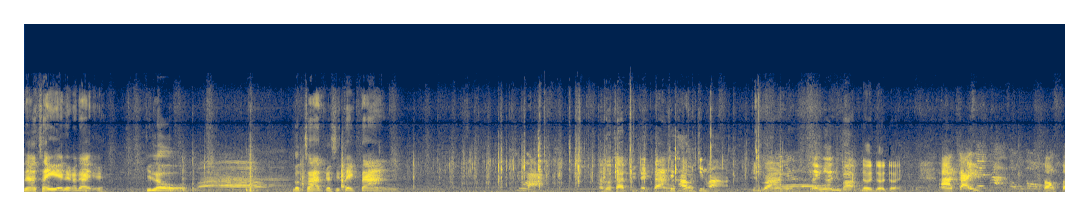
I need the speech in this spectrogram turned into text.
เนี่ยใส่อะไรก็ได้กิโล ว้าวรสชาติก็สิแตกต่างชื่อว่าอันรสชาติสิแตกต่างเจ้าขาวไปกินหวานกินหวานอ๋อได้เงินบ่เด้อเด้อเด้ออ่าไก่สองโต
